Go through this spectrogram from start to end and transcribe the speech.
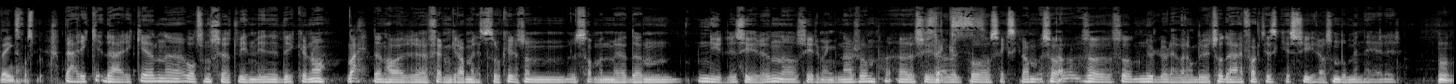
Det er ingen som har spurt. Det er ikke, det er ikke en eh, voldsomt søt vin vi drikker nå. Nei. Den har eh, fem gram restsukker, som sammen med den nydelige syren, og syremengden er sånn, syren syre er vel på seks gram, så, så, så nuller det hverandre ut. Så det er faktisk syra som dominerer. Mm.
